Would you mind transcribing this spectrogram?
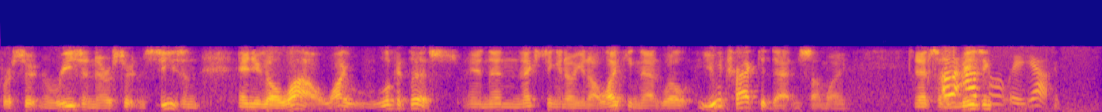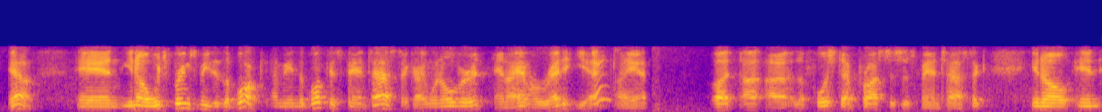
for a certain reason or a certain season and you go wow why look at this and then next thing you know you're not liking that well you attracted that in some way and it's an oh, amazing absolutely, yeah. yeah. And you know, which brings me to the book. I mean, the book is fantastic. I went over it, and I haven't read it yet. Thank you. I have, but uh, uh, the four-step process is fantastic. You know, and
